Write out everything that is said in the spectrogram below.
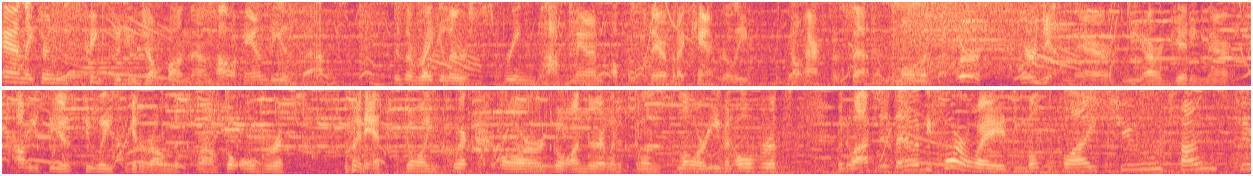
and they turn into springs when you jump on them. How handy is that? There's a regular spring Topman up over there, but I can't really, you know, access that at the moment, but we're we're getting there. We are getting there. Obviously, there's two ways to get around this Thwomp. Go over it when it's going quick, or go under it when it's going slow, or even over it. When, well, actually, then it would be four ways. You multiply two times two.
